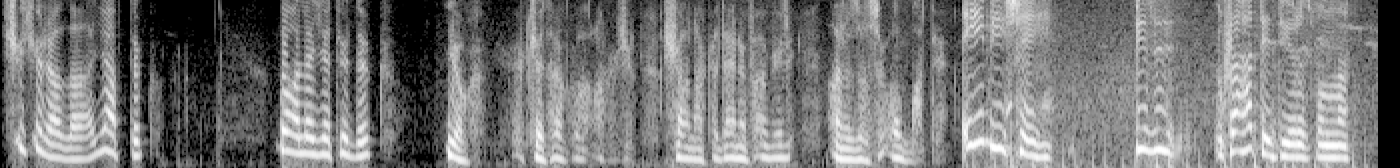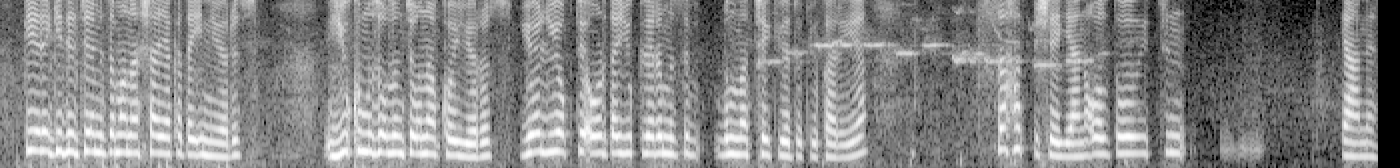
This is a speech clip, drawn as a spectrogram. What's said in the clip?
Şükür Allah'a yaptık. Bu hale getirdik. Yok. Kitap olarak şu- ana kadar ufak bir arızası olmadı. İyi bir şey. Biz rahat ediyoruz bununla. Bir yere gideceğimiz zaman aşağıya kadar iniyoruz. Yükümüz olunca ona koyuyoruz. Yol yoktu orada yüklerimizi bununla çekiyorduk yukarıya. Rahat bir şey yani olduğu için yani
